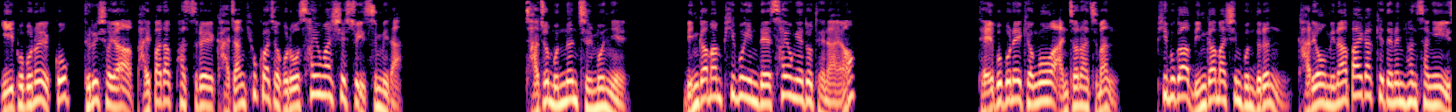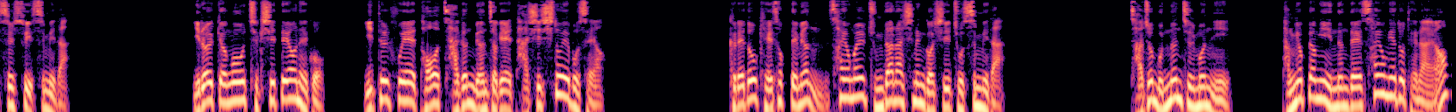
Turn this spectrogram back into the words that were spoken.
이 부분을 꼭 들으셔야 발바닥 파스를 가장 효과적으로 사용하실 수 있습니다. 자주 묻는 질문 1. 민감한 피부인데 사용해도 되나요? 대부분의 경우 안전하지만 피부가 민감하신 분들은 가려움이나 빨갛게 되는 현상이 있을 수 있습니다. 이럴 경우 즉시 떼어내고 이틀 후에 더 작은 면적에 다시 시도해보세요. 그래도 계속되면 사용을 중단하시는 것이 좋습니다. 자주 묻는 질문 2. 당뇨병이 있는데 사용해도 되나요?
